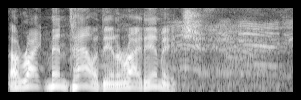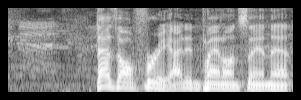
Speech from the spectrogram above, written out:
a right mentality and a right image. That's all free. I didn't plan on saying that.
